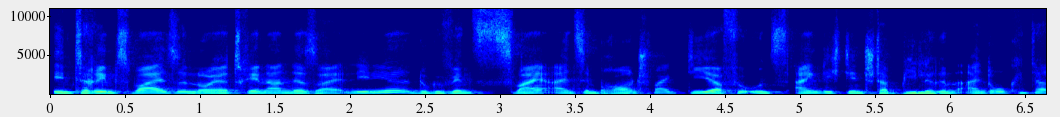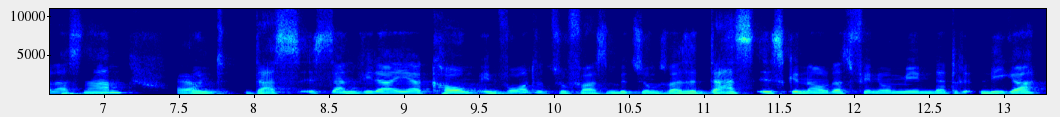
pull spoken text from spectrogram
interimsweise neuer Trainer an der Seitenlinie. Du gewinnst 2-1 in Braunschweig, die ja für uns eigentlich den stabileren Eindruck hinterlassen haben. Ja. Und das ist dann wieder ja kaum in Worte zu fassen, beziehungsweise das ist genau das Phänomen der dritten Liga,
